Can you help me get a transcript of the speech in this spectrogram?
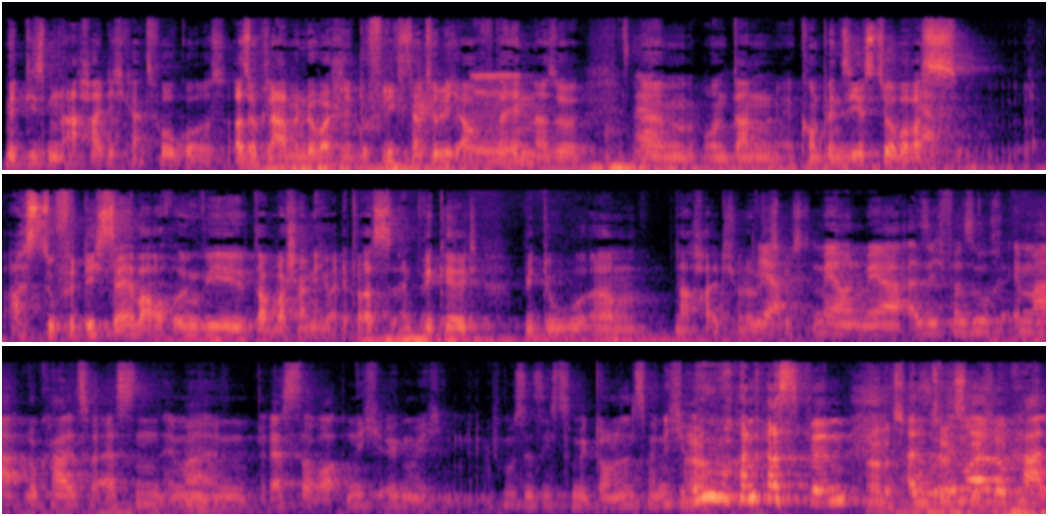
mit diesem Nachhaltigkeitsfokus? Also klar, wenn du wahrscheinlich, du fliegst natürlich auch mm. dahin, also ja. ähm, und dann kompensierst du, aber was hast du für dich selber auch irgendwie da wahrscheinlich etwas entwickelt, wie du ähm, nachhaltig unterwegs ja, bist? Ja, mehr und mehr. Also ich versuche immer lokal zu essen, immer mhm. in Restaurant, nicht irgendwelchen, ich muss jetzt nicht zu McDonalds, wenn ich ja. irgendwo anders bin. Ja, also immer lokal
